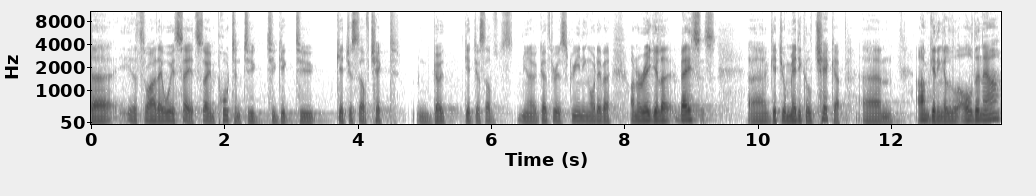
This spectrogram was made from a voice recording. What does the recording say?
uh, that's why they always say it's so important to, to, get, to get yourself checked and go get yourself, you know, go through a screening or whatever on a regular basis. Uh, get your medical checkup. Um, I'm getting a little older now,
